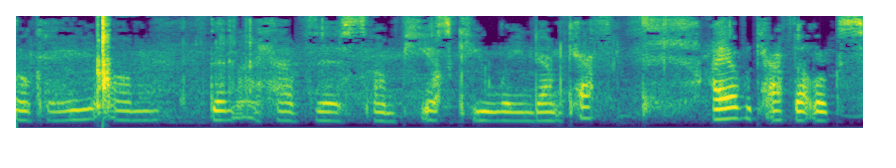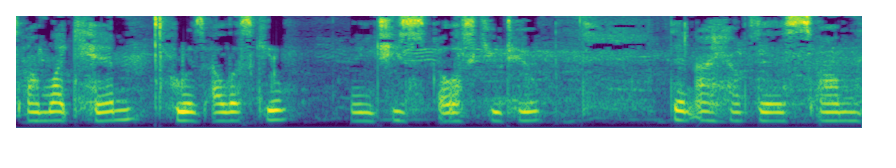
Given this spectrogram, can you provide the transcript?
Okay, um, then I have this um, PSQ laying down calf. I have a calf that looks um, like him, who is LSQ. Mean, she's LSQ too. Then I have this um,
